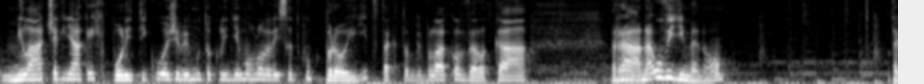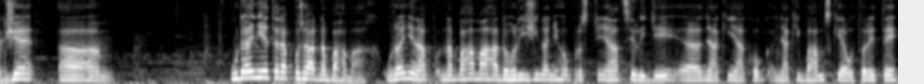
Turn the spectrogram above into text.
miláček nějakých politiků a že by mu to klidně mohlo ve výsledku projít, tak to by byla jako velká rána, uvidíme, no. Takže uh, Údajně je teda pořád na Bahamách. Údajně na, na Bahamách a dohlíží na něho prostě nějací lidi, eh, nějaký, nějakou, nějaký bahamské autority.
